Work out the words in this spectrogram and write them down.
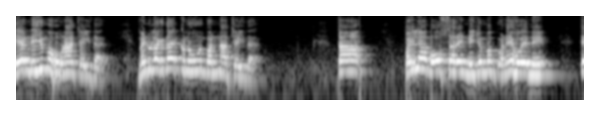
ਇਹ ਨਿਯਮ ਹੋਣਾ ਚਾਹੀਦਾ ਮੈਨੂੰ ਲੱਗਦਾ ਹੈ ਕਾਨੂੰਨ ਬਣਨਾ ਚਾਹੀਦਾ ਹੈ। ਤਾਂ ਪਹਿਲਾਂ ਬਹੁਤ ਸਾਰੇ ਨਿਯਮ ਬਣੇ ਹੋਏ ਨੇ ਤੇ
